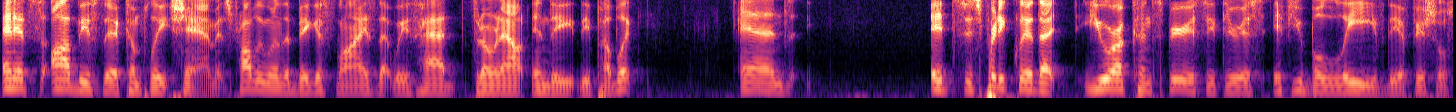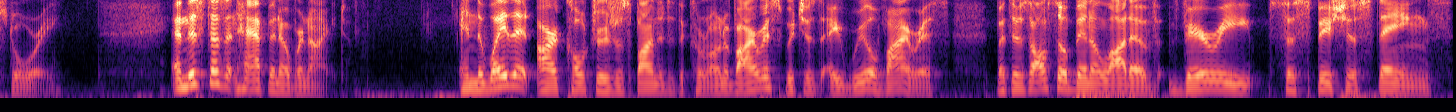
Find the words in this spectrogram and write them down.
And it's obviously a complete sham. It's probably one of the biggest lies that we've had thrown out in the, the public. And it's it's pretty clear that you're a conspiracy theorist if you believe the official story. And this doesn't happen overnight. And the way that our culture has responded to the coronavirus, which is a real virus, but there's also been a lot of very suspicious things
